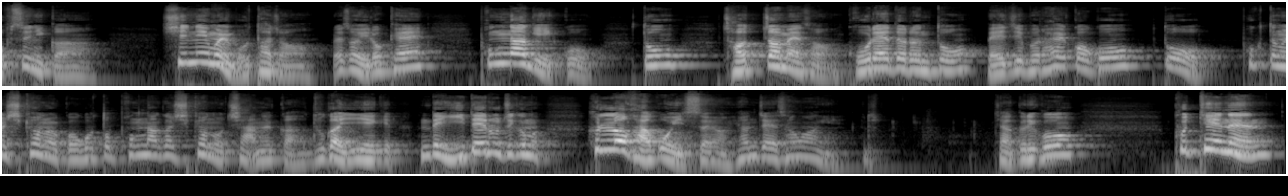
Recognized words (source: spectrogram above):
없으니까 신임을 못 하죠. 그래서 이렇게 폭락이 있고 또 저점에서 고래들은 또 매집을 할 거고 또 폭등을 시켜놓을 거고 또 폭락을 시켜놓지 않을까. 누가 이 얘기. 근데 이대로 지금 흘러가고 있어요. 현재의 상황이. 자, 그리고 푸틴은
